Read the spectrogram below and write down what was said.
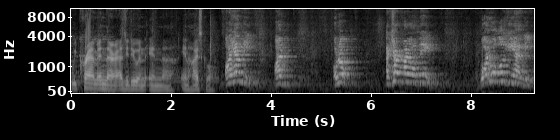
we cram in there as you do in, in, uh, in high school. I am me. I'm. Oh no! I can't my own name. Why are you all looking at me?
